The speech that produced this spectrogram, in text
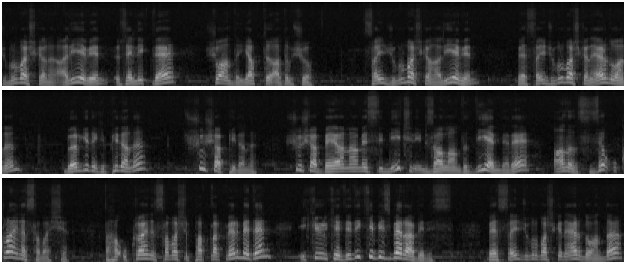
Cumhurbaşkanı Aliyev'in özellikle şu anda yaptığı adım şu. Sayın Cumhurbaşkanı Aliyev'in ve Sayın Cumhurbaşkanı Erdoğan'ın bölgedeki planı Şuşa planı. Şuşa beyannamesi niçin imzalandı diyenlere alın size Ukrayna Savaşı. Daha Ukrayna Savaşı patlak vermeden iki ülke dedi ki biz beraberiz. Ve Sayın Cumhurbaşkanı Erdoğan da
